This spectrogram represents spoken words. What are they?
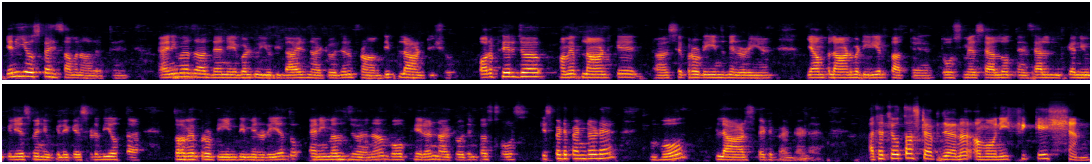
यानी ये उसका हिस्सा बना देते हैं। Animals are then able to utilise nitrogen from the plant tissue और फिर जो हमें प्लांट के से प्रोटीन्स मिल रही हैं, या हम प्लांट मटेरियल खाते हैं तो उसमें सेल होते हैं। सेल के न्यूक्लियस में न्यूक्लिक एसिड भी होता है। तो हमें प्रोटीन भी मिल रही है। तो एनिमल्स जो है ना, वो फिर नाइट्रोजन का सोर्स किस पे डिपेंडेंट है? वो प्लांट्स पे डिपेंडेंट है। अच्छा चौथा स्टेप जो है ना, अमोनिफिकेशन।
